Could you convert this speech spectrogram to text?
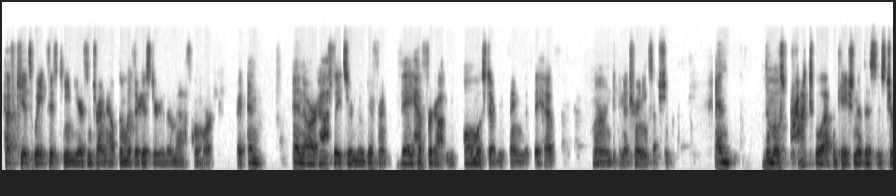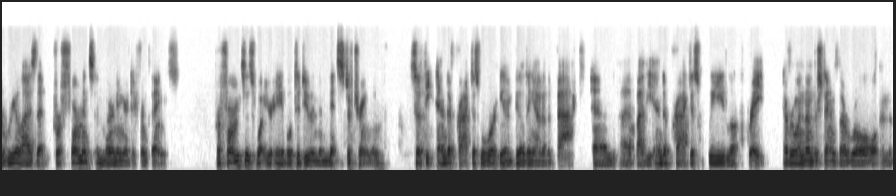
have kids wait 15 years and try and help them with their history or their math homework. Right. And and our athletes are no different. They have forgotten almost everything that they have learned in a training session. And the most practical application of this is to realize that performance and learning are different things. Performance is what you're able to do in the midst of training. So at the end of practice, we're working on building out of the back. And uh, by the end of practice, we look great. Everyone understands their role and the,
